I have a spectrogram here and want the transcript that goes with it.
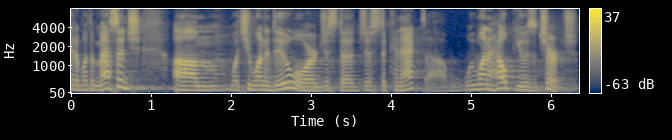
hit them with a message um, what you want to do or just to, just to connect. Uh, we want to help you as a church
